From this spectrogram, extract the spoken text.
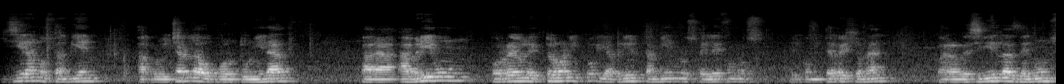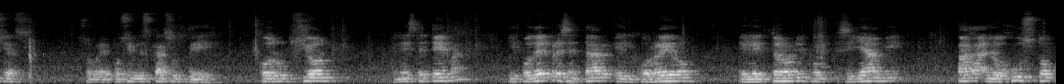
Quisiéramos también aprovechar la oportunidad para abrir un correo electrónico y abrir también los teléfonos del Comité Regional para recibir las denuncias sobre posibles casos de corrupción en este tema y poder presentar el correo electrónico que se llame paga lo justo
